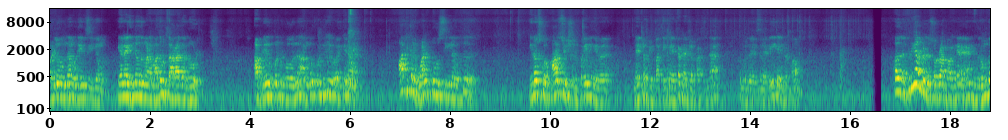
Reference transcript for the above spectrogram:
வள்ளுவம் தான் உதவி செய்யும். ஏன்னா எந்த விதமான மதம் சாராத நூல் அப்படின்னு கொண்டு போகணும் அங்கே கொண்டு போய் வைக்கணும். ஆர்டிகல் ஒன் டூ சியில் வந்து யுனெஸ்கோ கான்ஸ்டியூஷன் போய் நீங்கள் நெட்டில் போய் பார்த்தீங்கன்னா இன்டர்நெட்டில் பார்த்தீங்கன்னா உங்களுக்கு சில டீடைல் இருக்கும். அதில் பிரியாம்பிள் சொல்கிறான் பாருங்க இது ரொம்ப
